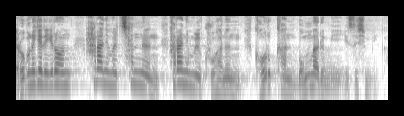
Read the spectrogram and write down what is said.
여러분에게는 이런 하나님을 찾는 하나님을 구하는 거룩한 목마름이 있으십니까?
